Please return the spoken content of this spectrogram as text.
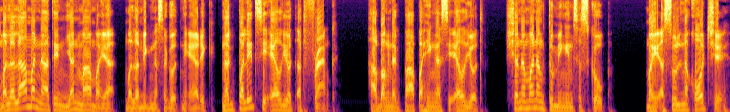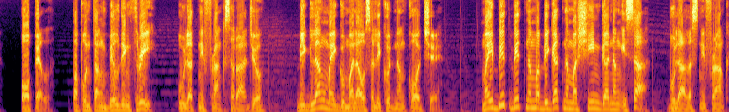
Malalaman natin yan mamaya, malamig na sagot ni Eric. Nagpalit si Elliot at Frank. Habang nagpapahinga si Elliot, siya naman ang tumingin sa scope. May asul na kotse, Opel, papuntang Building 3, ulat ni Frank sa radyo. Biglang may gumalaw sa likod ng kotse. May bit-bit na mabigat na machine gun ang isa, bulalas ni Frank.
